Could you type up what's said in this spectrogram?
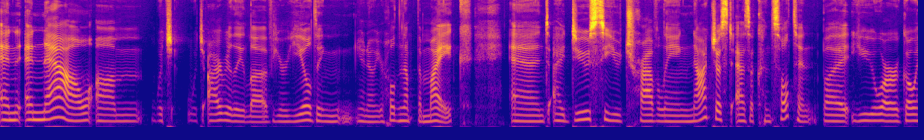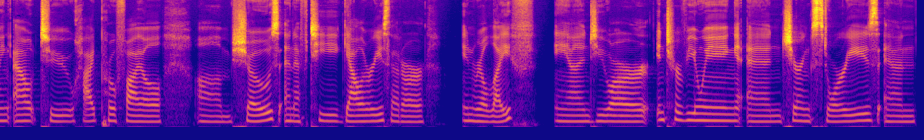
And and now um, which which i really love you're yielding you know you're holding up the mic. And i do see you traveling not just as a consultant but you are going out to high profile um, shows nft galleries that are in real life and you are interviewing and sharing stories. And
